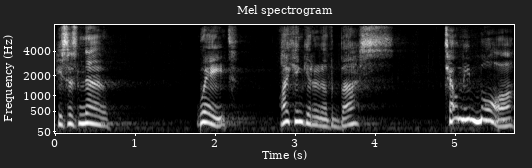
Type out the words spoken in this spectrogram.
He says, No, wait, I can get another bus. Tell me more.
